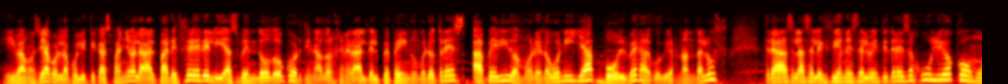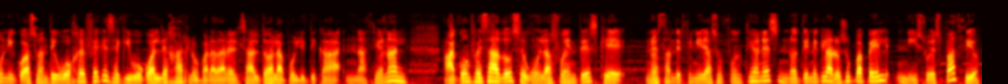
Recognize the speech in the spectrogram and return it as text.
Y vamos ya con la política española. Al parecer, Elías Bendodo, coordinador general del PP y número 3, ha pedido a Moreno Bonilla volver al gobierno andaluz. Tras las elecciones del 23 de julio, comunicó a su antiguo jefe que se equivocó al dejarlo para dar el salto a la política nacional. Ha confesado, según las fuentes, que no están definidas sus funciones, no tiene claro su papel ni su espacio.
